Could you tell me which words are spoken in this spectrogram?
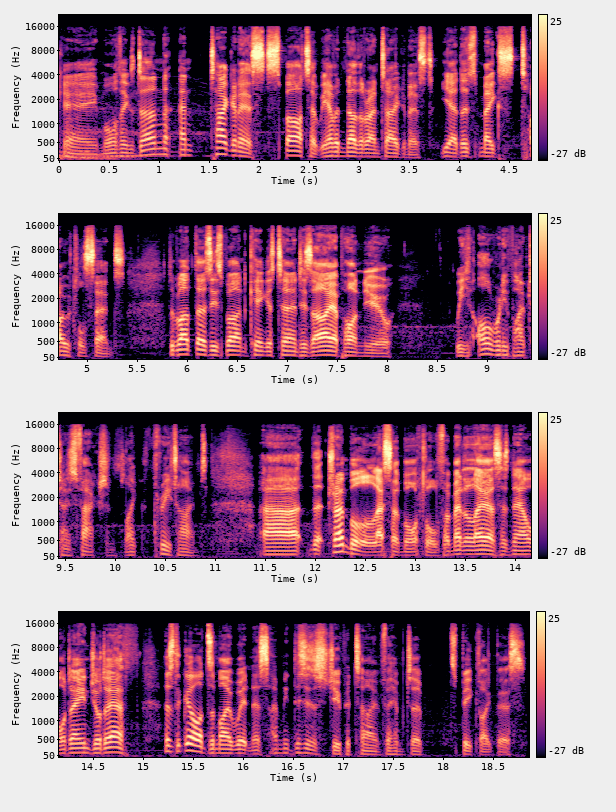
Okay, more things done. Antagonist, Sparta. We have another antagonist. Yeah, this makes total sense. The bloodthirsty Spartan king has turned his eye upon you. We've already wiped out his faction, like three times. Uh, that tremble, lesser mortal, for Menelaus has now ordained your death. As the gods are my witness. I mean, this is a stupid time for him to speak like this.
